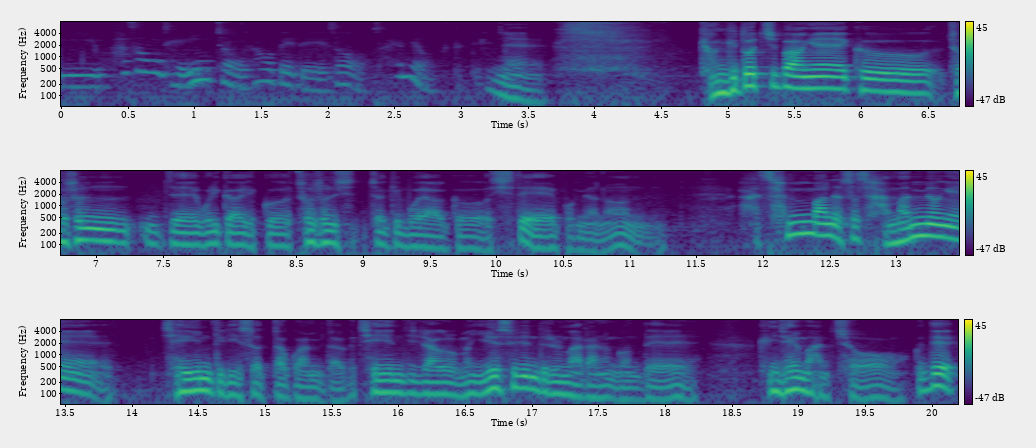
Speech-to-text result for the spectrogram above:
이 화성 제인청 사업에 대해서 설명 부탁드립니다. 네. 경기도 지방의 그 조선 이제 우리가 그 조선 시, 저기 뭐야 그 시대에 보면은 한 3만에서 4만 명의 제인들이 있었다고 합니다. 그 제인들이라고 하면 예술인들을 말하는 건데 굉장히 많죠. 근데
